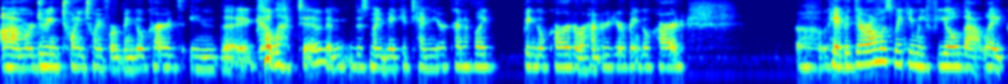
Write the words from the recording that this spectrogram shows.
Um, we're doing 2024 bingo cards in the collective, and this might make a 10 year kind of like bingo card or a 100 year bingo card. Okay, but they're almost making me feel that like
